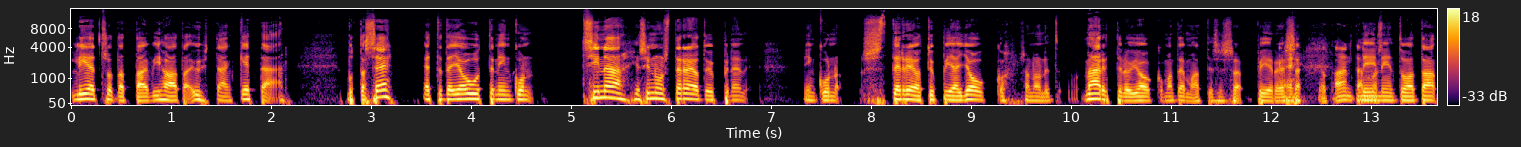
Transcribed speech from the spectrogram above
lietsota tai vihaata yhtään ketään. Mutta se, että te joudutte niin kuin sinä ja sinun stereotyyppinen niin kuin stereotypia joukko, sanon nyt määrittelyjoukko matemaattisessa piireissä, ei, jotain niin, tämmöistä. niin tuota,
